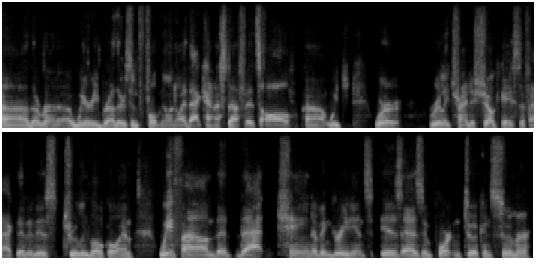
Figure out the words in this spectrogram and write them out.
uh the uh, Weary brothers in Fulton, Illinois, that kind of stuff. It's all uh, we we're really trying to showcase the fact that it is truly local. And we found that that chain of ingredients is as important to a consumer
